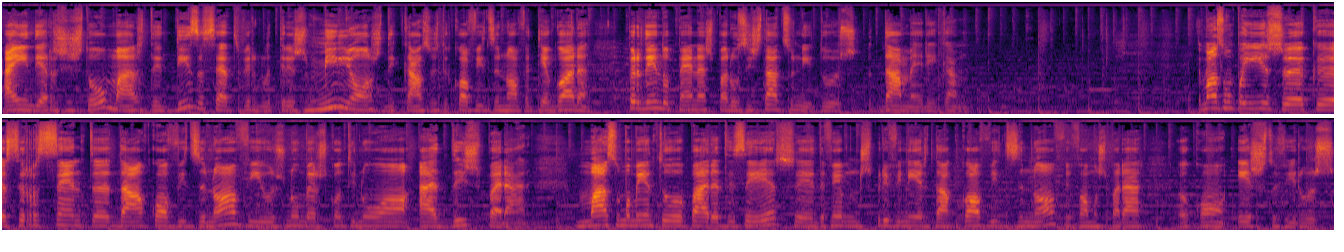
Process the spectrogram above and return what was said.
A Índia registrou mais de 17,3 milhões de casos de Covid-19 até agora, perdendo apenas para os Estados Unidos da América. Mais um país eh, que se ressente da Covid-19 e os números continuam a disparar. Mais um momento para dizer, eh, devemos nos prevenir da Covid-19 e vamos parar eh, com este vírus.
